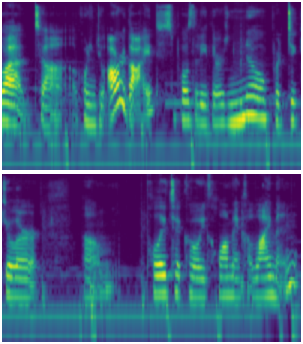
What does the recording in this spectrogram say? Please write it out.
But uh, according to our guide, supposedly there's no particular um, political economic alignment,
